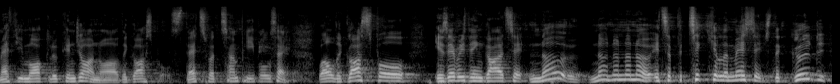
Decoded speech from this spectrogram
Matthew, Mark, Luke, and John are the Gospels. That's what some people say. Well, the Gospel is everything God said. No, no, no, no, no. It's a particular message, the good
